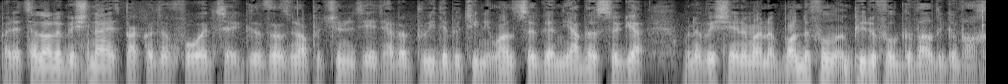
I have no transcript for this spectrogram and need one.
but it's a lot of Mishnayos backwards and forwards. So it gives us an opportunity to have a breather between one sugya and the other sugya. When I wish you a wonderful and beautiful Gavaldi Gavach.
